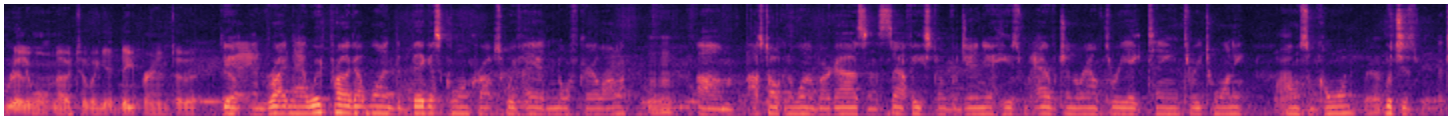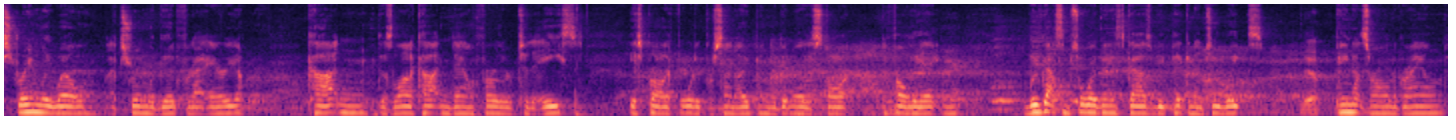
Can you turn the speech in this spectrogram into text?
really won't know till we get deeper into it. Yeah, and right now we've probably got one of the biggest corn crops we've had in North Carolina. Um, I was talking to one of our guys in southeastern Virginia. He's averaging around 318, 320 on some corn, which is extremely well, extremely good for that area. Cotton, there's a lot of cotton down further to the east. It's probably 40% open. They're getting ready to start defoliating. We've got some soybeans the guys will be picking in two weeks Yeah. peanuts are on the ground.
